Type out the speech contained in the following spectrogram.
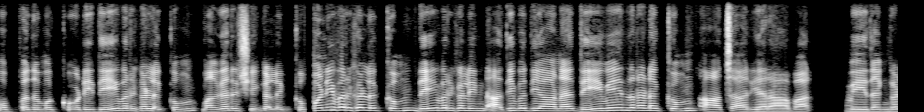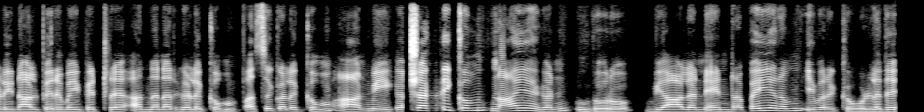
முப்பது முக்கோடி தேவர்களுக்கும் மகரிஷிகளுக்கும் முனிவர்களுக்கும் தேவர்களின் அதிபதியான தேவேந்திரனுக்கும் ஆச்சாரியராவார். வேதங்களினால் பெருமை பெற்ற அந்தனர்களுக்கும் பசுகளுக்கும் ஆன்மீக சக்திக்கும் நாயகன் குரு. வியாழன் என்ற பெயரும் இவருக்கு உள்ளது.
